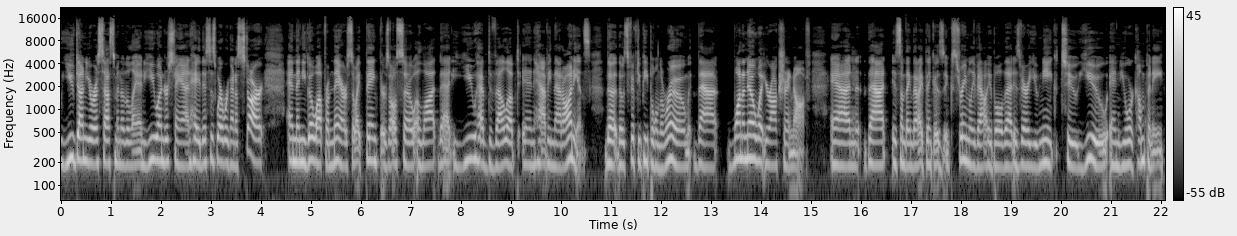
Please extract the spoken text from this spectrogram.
you've done your assessment of the land. You understand, hey, this is where we're going to start, and then you go up from there. So I think there's also a lot that you have developed in having that audience, the those 50 people in the room that want to know what you're auctioning off. And that is something that I think is extremely valuable, that is very unique to you and your company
